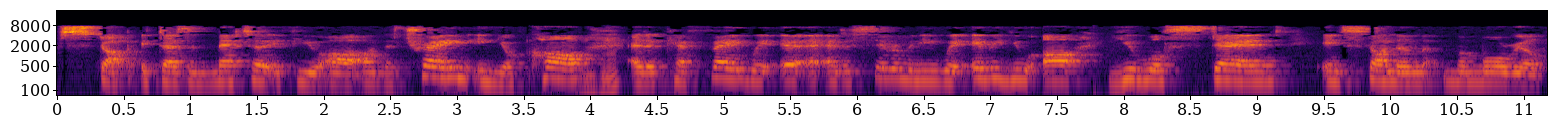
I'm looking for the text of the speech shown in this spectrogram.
stop. It doesn't matter if you are on a train, in your car, mm-hmm. at a cafe, where, uh, at a ceremony, wherever you are, you will stand in solemn memorial.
